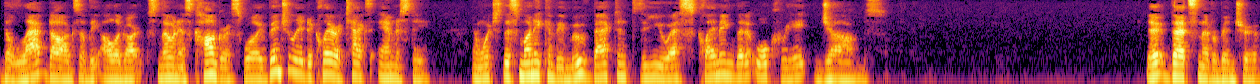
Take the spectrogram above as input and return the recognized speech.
the lapdogs of the oligarchs, known as Congress, will eventually declare a tax amnesty in which this money can be moved back into the U.S., claiming that it will create jobs. It, that's never been true.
